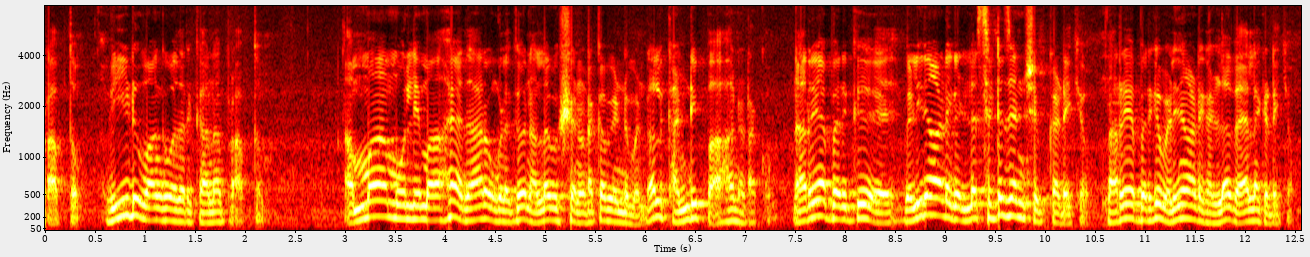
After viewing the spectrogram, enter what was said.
பிராப்தம் வீடு வாங்குவதற்கான பிராப்தம். அம்மா மூலியமாக ஏதாவது உங்களுக்கு நல்ல விஷயம் நடக்க வேண்டும் என்றால் கண்டிப்பாக நடக்கும். நிறைய பேருக்கு வெளிநாடுகளில் சிட்டிசன்ஷிப் கிடைக்கும். நிறைய பேருக்கு வெளிநாடுகளில் வேலை கிடைக்கும்.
